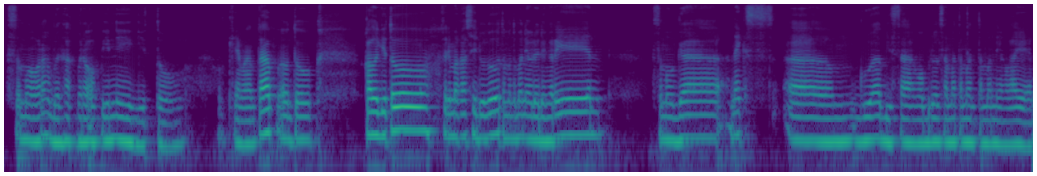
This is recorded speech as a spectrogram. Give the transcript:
semua orang berhak beropini gitu. Oke mantap. Untuk kalau gitu terima kasih dulu teman-teman yang udah dengerin semoga next um, gue bisa ngobrol sama teman-teman yang lain.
